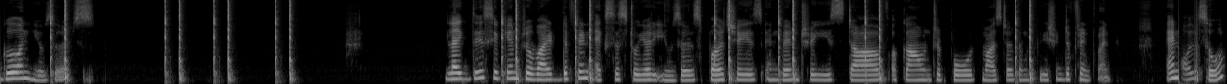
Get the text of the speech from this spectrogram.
go on users. Like this you can provide different access to your users purchase inventory staff account report master configuration different one. And also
